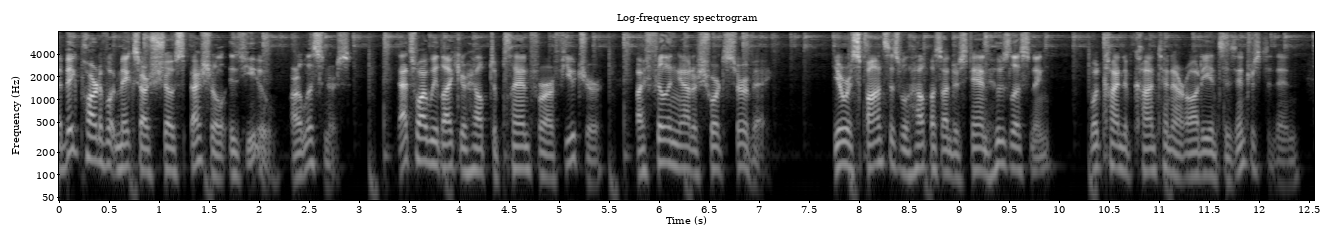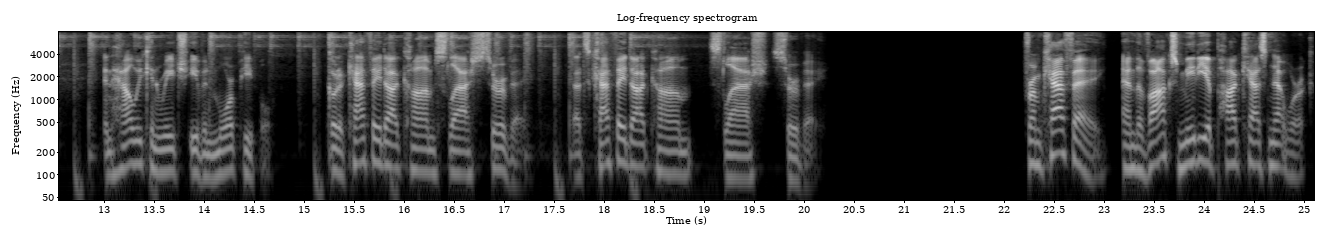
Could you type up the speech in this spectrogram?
A big part of what makes our show special is you, our listeners. That's why we'd like your help to plan for our future by filling out a short survey. Your responses will help us understand who's listening, what kind of content our audience is interested in, and how we can reach even more people. Go to cafe.com slash survey. That's cafe.com slash survey. From Cafe and the Vox Media Podcast Network,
